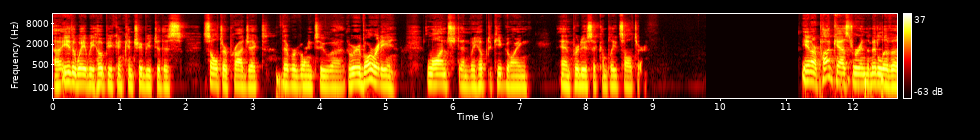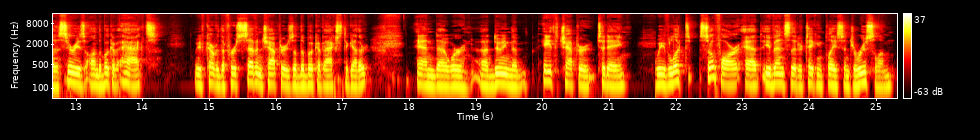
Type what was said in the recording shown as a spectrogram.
Uh, either way, we hope you can contribute to this Psalter project that we're going to uh, we've already launched, and we hope to keep going and produce a complete Psalter. In our podcast, we're in the middle of a series on the Book of Acts, We've covered the first seven chapters of the book of Acts together, and uh, we're uh, doing the eighth chapter today. We've looked so far at events that are taking place in Jerusalem,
